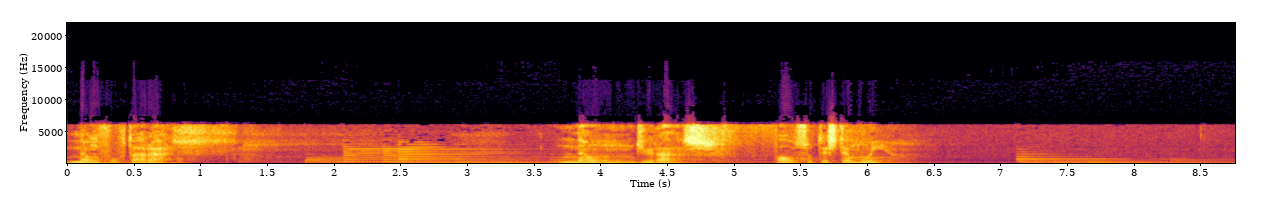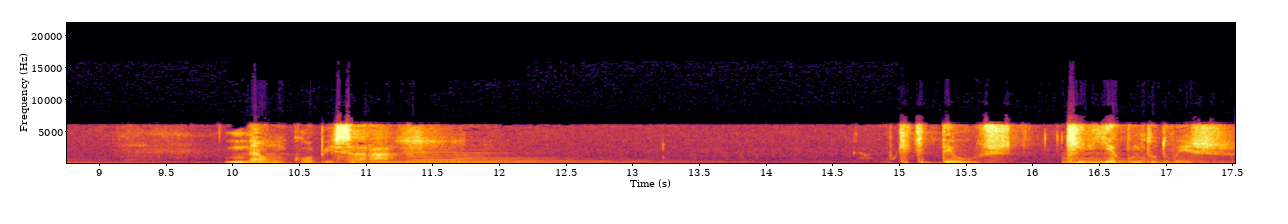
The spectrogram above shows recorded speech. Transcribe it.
Não furtarás. Não dirás falso testemunho não cobiçarás. O que, que Deus queria com tudo isso?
